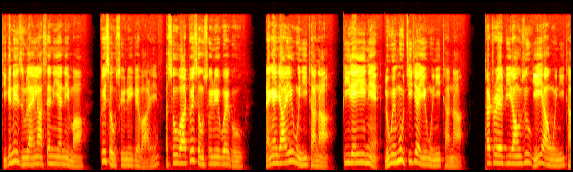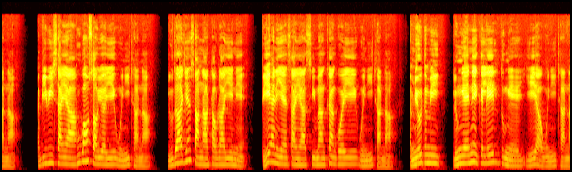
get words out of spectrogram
ဒီကနေ့ဇူလိုင်လ12ရက်နေ့မှာတွေ့ဆုံဆွေးနွေးခဲ့ပါတယ်။အဆိုပါတွေ့ဆုံဆွေးနွေးပွဲကိုနိုင်ငံခြားရေးဝန်ကြီးဌာနပြည်ထရေးနှင့်လူဝင်မှုကြီးကြပ်ရေးဝန်ကြီးဌာနဖက်ဒရယ်ပြည်ထောင်စုရေးရာဝန်ကြီးဌာနအပြည်ပြည်ဆိုင်ရာပူးပေါင်းဆောင်ရွက်ရေးဝန်ကြီးဌာနလူသားချင်းစာနာထောက်ထားရေးနှင့်ဘေးအန္တရာယ်ဆိုင်ရာစီမံခန့်ခွဲရေးဝန်ကြီးဌာနအမျိုးသမီး လူငယ်နှင့်ကလေးလူငယ်ရေးရာဝန်ကြီးဌာန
